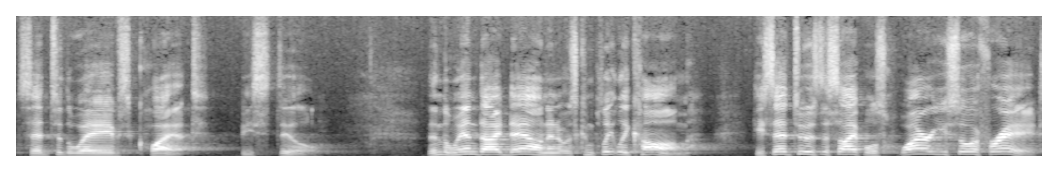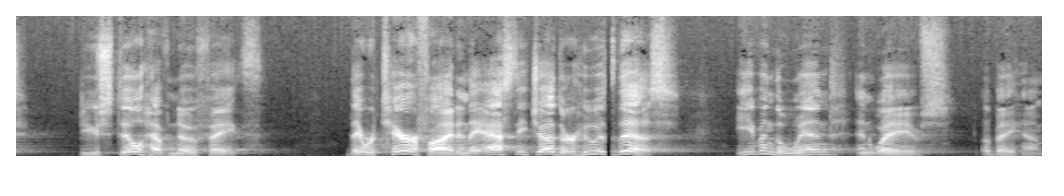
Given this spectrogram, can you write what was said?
said to the waves, Quiet be still. Then the wind died down and it was completely calm. He said to his disciples, Why are you so afraid? Do you still have no faith? They were terrified and they asked each other, Who is this? Even the wind and waves obey him.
